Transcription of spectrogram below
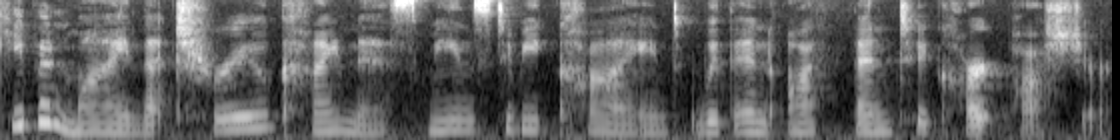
Keep in mind that true kindness means to be kind with an authentic heart posture.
